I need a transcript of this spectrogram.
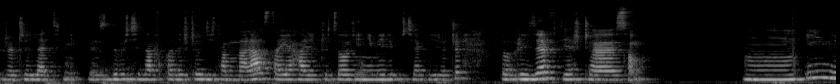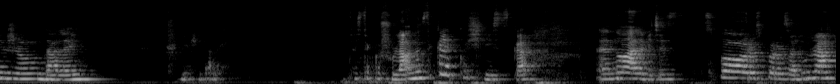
rzeczy letnich, więc gdybyście na przykład jeszcze gdzieś tam na lasta jechali czy coś i nie mielibyście jakichś rzeczy, to w Reserved jeszcze są. Mm, I mierzę dalej. Już mierzę dalej. To jest ta koszula, ona jest taka lekko śliska. E, No ale wiecie, sporo, sporo za duża.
